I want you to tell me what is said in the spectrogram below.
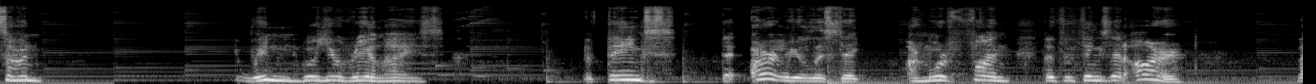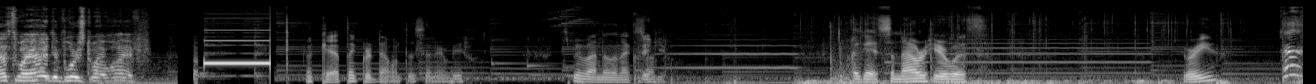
Son, when will you realize the things that aren't realistic are more fun than the things that are? That's why I divorced my wife. Okay, I think we're done with this interview. Let's move on to the next Thank one. you. Okay, so now we're here with. Who are you? Huh?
